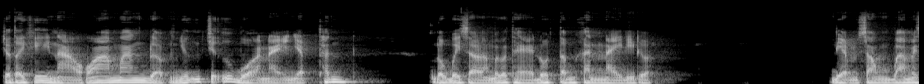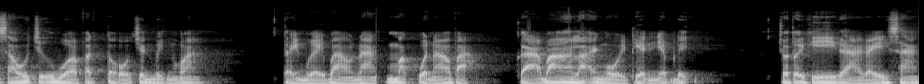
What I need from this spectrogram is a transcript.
cho tới khi nào Hoa mang được những chữ bùa này nhập thân, Lúc bây giờ mới có thể đốt tấm khăn này đi được. Điểm xong 36 chữ bùa Phật tổ trên bình hoa. Thầy Mười bảo nàng mặc quần áo vào, Cả ba lại ngồi thiền nhập định. Cho tới khi gà gáy sáng,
